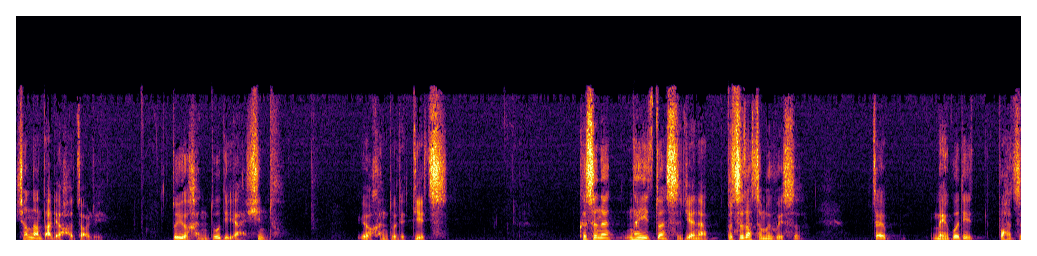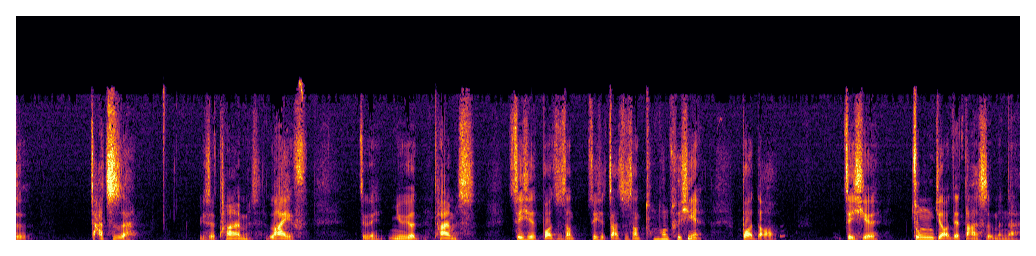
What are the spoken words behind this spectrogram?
相当大的号召力，都有很多的呀信徒，有很多的弟子。可是呢，那一段时间呢，不知道怎么回事，在美国的报纸、杂志啊，比如说《Times》、《Life》、这个《New York Times》这些报纸上、这些杂志上，通通出现报道这些宗教的大师们呢，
